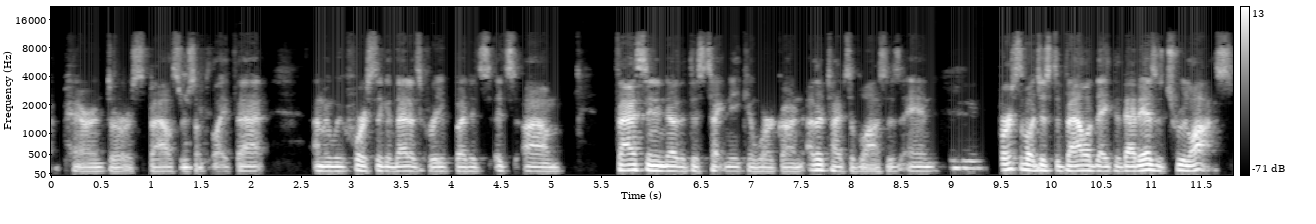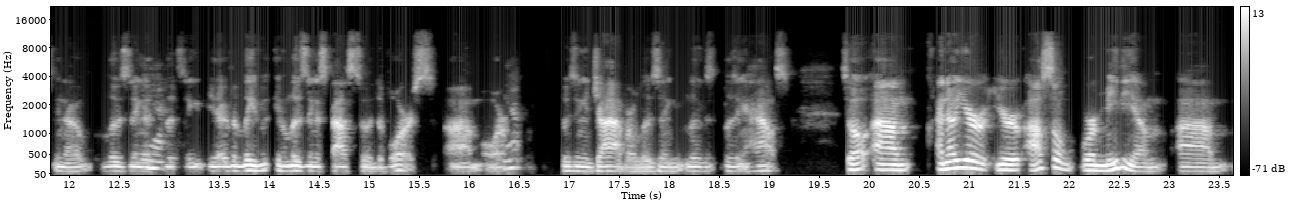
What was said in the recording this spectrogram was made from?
a parent or a spouse or mm-hmm. something like that i mean we of course think of that as grief but it's it's um fascinating to know that this technique can work on other types of losses. And mm-hmm. first of all, just to validate that that is a true loss, you know, losing a, yeah. losing, you know, even leave, even losing a spouse to a divorce, um, or yeah. losing a job or losing, lose, losing a house. So, um, I know you're, you're also were medium, um,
